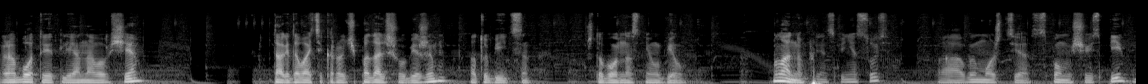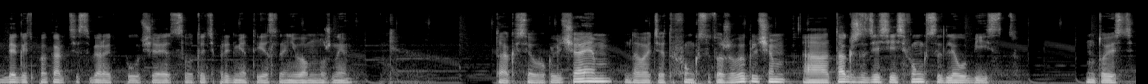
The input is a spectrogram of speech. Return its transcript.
работает ли она вообще. Так, давайте, короче, подальше убежим от убийцы, чтобы он нас не убил. Ну ладно, в принципе, не суть. А вы можете с помощью SP бегать по карте, собирать, получается, вот эти предметы, если они вам нужны. Так, все выключаем. Давайте эту функцию тоже выключим. А также здесь есть функции для убийств. Ну, то есть,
